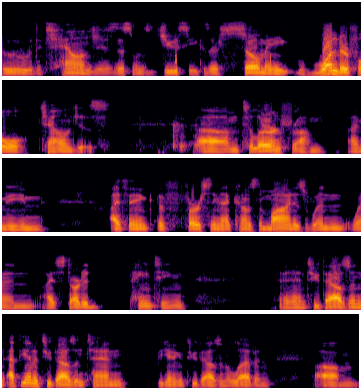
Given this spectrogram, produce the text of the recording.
Ooh, the challenges. This one's juicy because there's so many wonderful challenges um, to learn from. I mean, I think the first thing that comes to mind is when when I started painting in 2000, at the end of 2010, beginning of 2011. Um,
